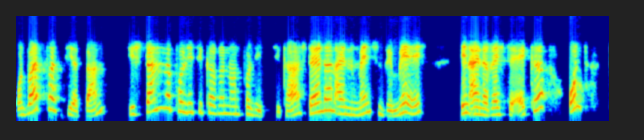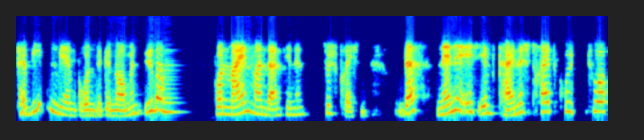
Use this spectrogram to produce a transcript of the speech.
Und was passiert dann? Gestandene Politikerinnen und Politiker stellen dann einen Menschen wie mich in eine rechte Ecke und verbieten mir im Grunde genommen, über von meinen Mandantinnen zu sprechen. Das nenne ich eben keine Streitkultur.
